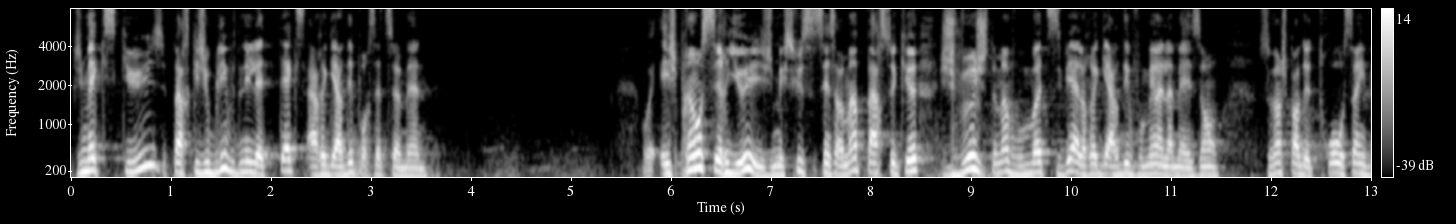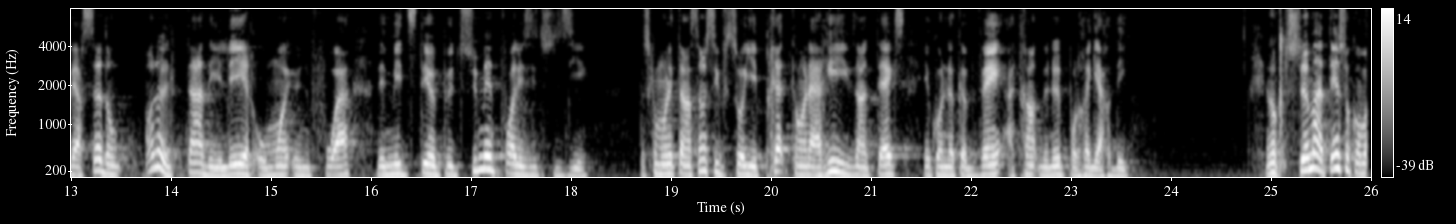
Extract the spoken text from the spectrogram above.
Je m'excuse parce que j'ai oublié de vous donner le texte à regarder pour cette semaine. et je prends au sérieux et je m'excuse sincèrement parce que je veux justement vous motiver à le regarder vous-même à la maison. Souvent, je parle de trois ou cinq versets, donc on a le temps de les lire au moins une fois, de méditer un peu dessus, même pouvoir les étudier. Parce que mon intention, c'est que vous soyez prêts quand on arrive dans le texte et qu'on a comme 20 à 30 minutes pour le regarder. Donc, ce matin, ce qu'on va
